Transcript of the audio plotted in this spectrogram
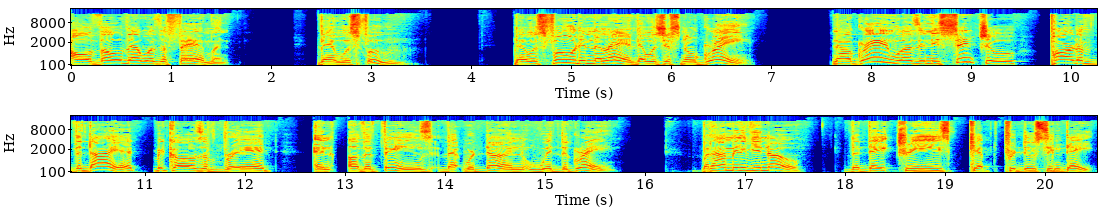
although there was a famine, there was food. There was food in the land, there was just no grain. Now, grain was an essential part of the diet because of bread and other things that were done with the grain. But how many of you know the date trees kept producing date?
